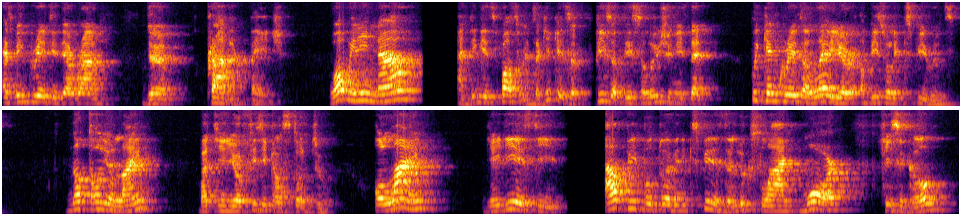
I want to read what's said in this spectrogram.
has been created around the product page. What we need now I think it's possible. Zakeke is a piece of this solution is that we can create a layer of visual experience, not only online, but in your physical store too. Online, the idea is to help people to have an experience that looks like more physical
